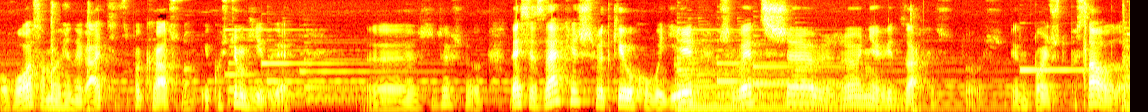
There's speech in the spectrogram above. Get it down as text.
Ого, самогенерація, це прекрасно. І костюм гідри. Е, що- що? 10 захист, швидкий рух у воді, швидше виживання від захисту. Я не пам'ятаю, що писало добре.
